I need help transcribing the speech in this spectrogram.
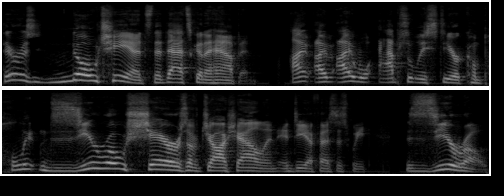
There is no chance that that's going to happen. I, I, I will absolutely steer complete zero shares of Josh Allen in DFS this week. Zero.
